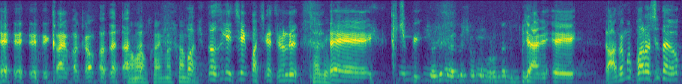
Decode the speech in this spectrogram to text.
kaymakamla. Tamam kaymakam var. Vakit nasıl geçecek başka türlü? Tabii. Ee, küçük bir... Çocuk ölmüş çok umurunda değil. Yani e, adamın parası da yok.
